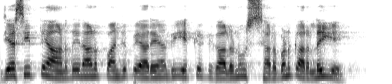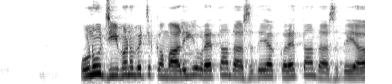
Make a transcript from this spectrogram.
ਜੇ ਅਸੀਂ ਧਿਆਨ ਦੇ ਨਾਲ ਪੰਜ ਪਿਆਰਿਆਂ ਦੀ ਇੱਕ ਇੱਕ ਗੱਲ ਨੂੰ ਸਰਵਣ ਕਰ ਲਈਏ, ਉਹਨੂੰ ਜੀਵਨ ਵਿੱਚ ਕਮਾ ਲਈਏ, ਉਹ ਰਹਿਤਾਂ ਦੱਸਦੇ ਆ, ਕੁਰਹਿਤਾਂ ਦੱਸਦੇ ਆ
